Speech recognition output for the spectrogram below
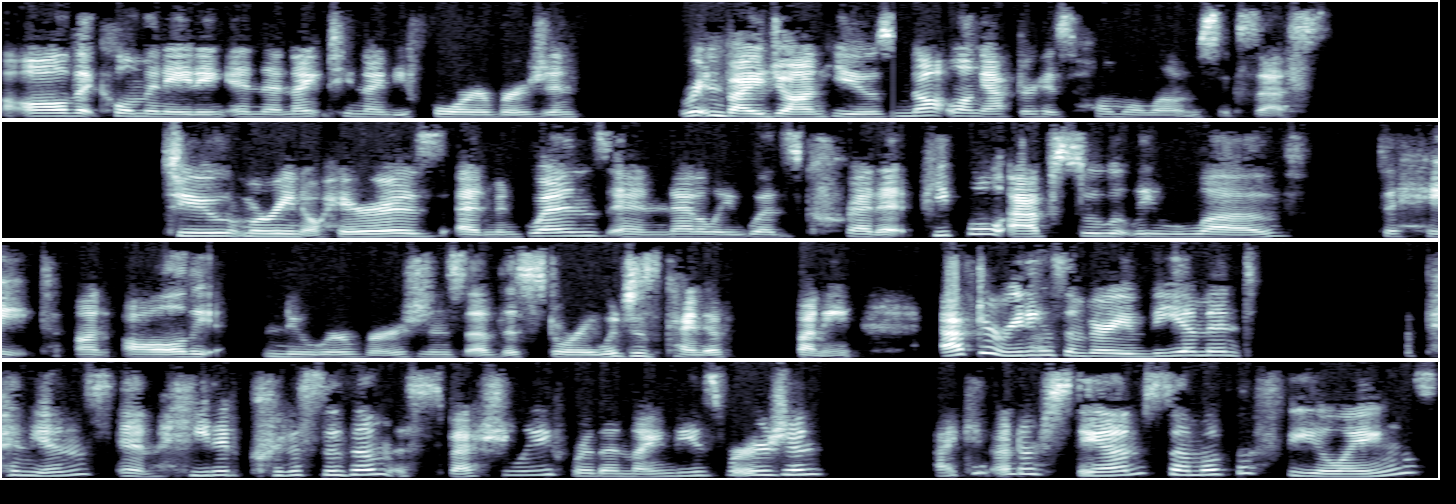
all it culminating in the 1994 version written by John Hughes not long after his Home Alone success. To Maureen O'Hara's, Edmund Gwenn's, and Natalie Wood's credit, people absolutely love to hate on all the newer versions of this story, which is kind of funny. After reading some very vehement opinions and heated criticism, especially for the 90s version, I can understand some of the feelings.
